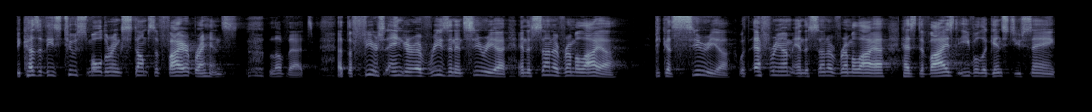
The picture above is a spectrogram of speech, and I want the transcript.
because of these two smoldering stumps of firebrands. Love that. At the fierce anger of Rezin in Syria and the son of Remaliah because Syria with Ephraim and the son of Remaliah has devised evil against you, saying,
